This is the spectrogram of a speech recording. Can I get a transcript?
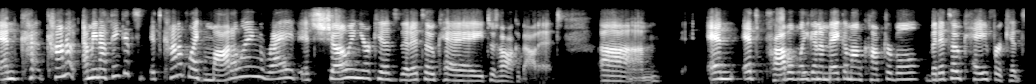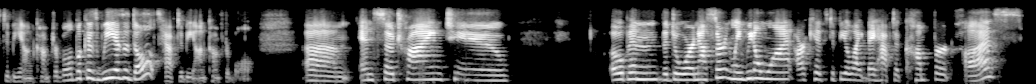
and kind of, I mean, I think it's it's kind of like modeling, right? It's showing your kids that it's okay to talk about it. Um, and it's probably going to make them uncomfortable, but it's okay for kids to be uncomfortable because we as adults have to be uncomfortable. Um, and so trying to open the door. Now, certainly, we don't want our kids to feel like they have to comfort us,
